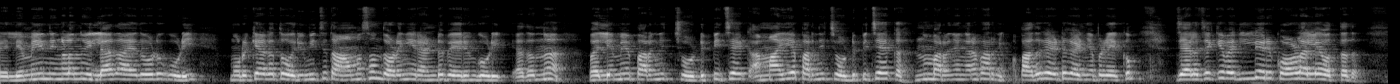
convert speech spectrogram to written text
വല്യമ്മയും നിങ്ങളൊന്നും ഇല്ലാതായതോടുകൂടി മുറിക്കകത്ത് ഒരുമിച്ച് താമസം തുടങ്ങി രണ്ടുപേരും കൂടി. അതൊന്ന് വല്യമ്മയെ പറഞ്ഞ് ചൊടിപ്പിച്ചേക്ക് അമ്മായിയെ പറഞ്ഞ് ചൊടിപ്പിച്ചേക്ക് എന്നും പറഞ്ഞ് അങ്ങനെ പറഞ്ഞു. അപ്പം അത് കേട്ട് കഴിഞ്ഞപ്പോഴേക്കും ജലജയ്ക്ക് വലിയൊരു കോളല്ലേ ഒത്തത്.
